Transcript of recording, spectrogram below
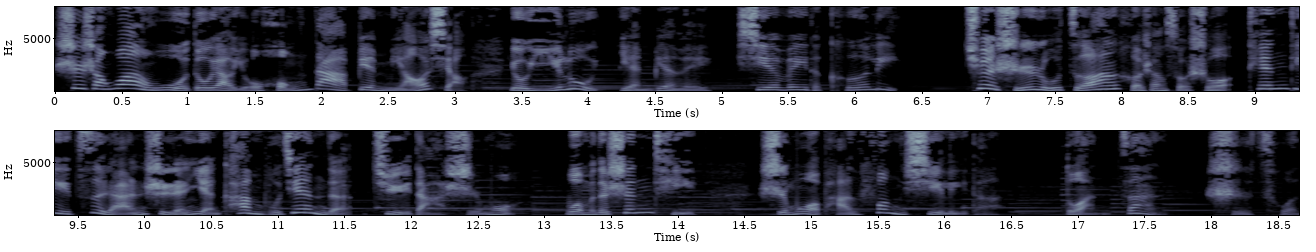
世上万物都要由宏大变渺小，又一路演变为些微的颗粒。确实如泽安和尚所说，天地自然是人眼看不见的巨大石磨，我们的身体是磨盘缝隙里的短暂失存。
